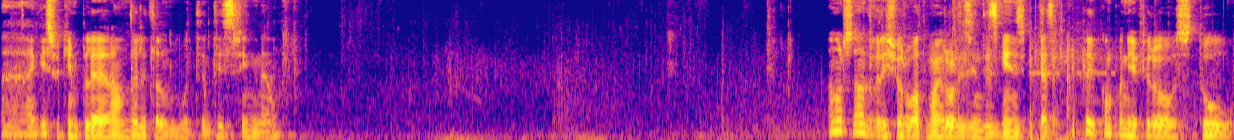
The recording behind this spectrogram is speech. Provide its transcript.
Uh, I guess we can play around a little with this thing now. I'm also not very sure what my role is in these games because I played Company of Heroes 2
